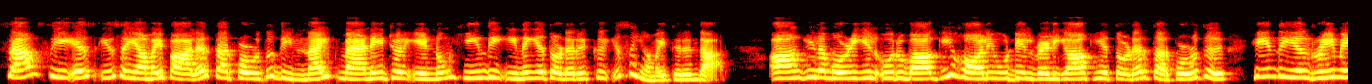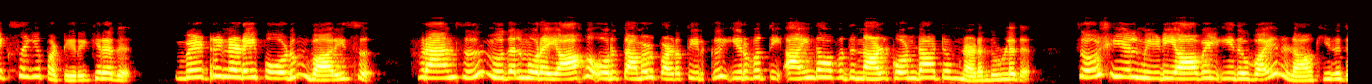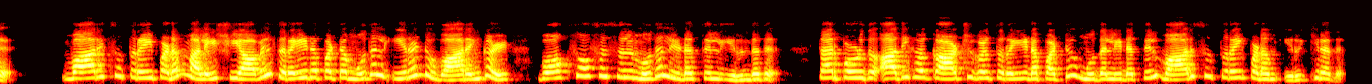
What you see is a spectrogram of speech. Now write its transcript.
சாம் சி எஸ் இசையமைப்பாளர் தற்பொழுது தி நைட் மேனேஜர் என்னும் ஹிந்தி இணைய தொடருக்கு இசையமைத்திருந்தார். ஆங்கில மொழியில் உருவாகி ஹாலிவுட்டில் வெளியாகிய தொடர் தற்பொழுது ஹிந்தியில் ரீமேக் செய்யப்பட்டிருக்கிறது. வெற்றி நடை போடும் வாரிசு. பிரான்சில் முதல் முறையாக ஒரு தமிழ் படத்திற்கு இருபத்தி ஐந்தாவது நாள் கொண்டாட்டம் நடந்துள்ளது. சோசியல் மீடியாவில் இது வைரலாகிறது. வாரிசு திரைப்படம் மலேசியாவில் திரையிடப்பட்ட முதல் இரண்டு வாரங்கள் பாக்ஸ் ஆபீஸில் முதல் இடத்தில் இருந்தது. தற்பொழுது அதிக காட்சிகள் திரையிடப்பட்டு முதலிடத்தில் வாரிசு திரைப்படம் இருக்கிறது.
